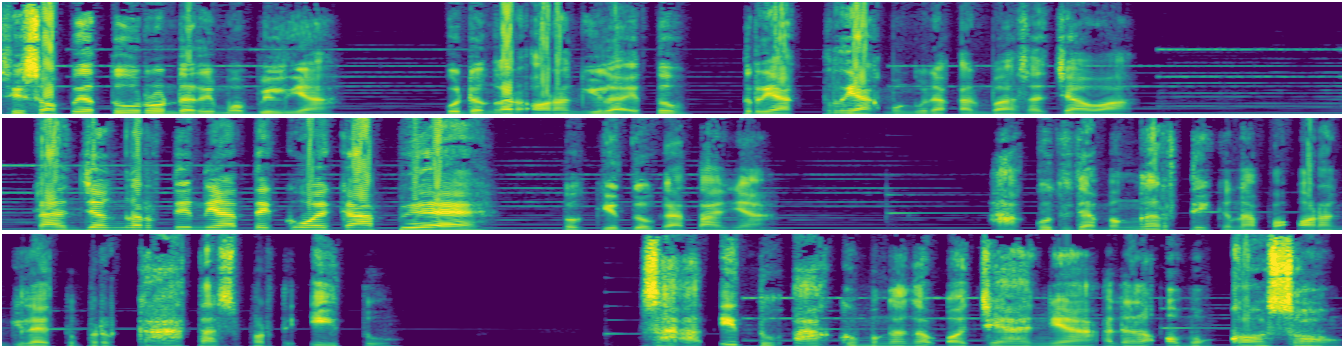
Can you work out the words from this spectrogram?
Si sopir turun dari mobilnya. Kudengar orang gila itu teriak-teriak menggunakan bahasa Jawa. Kanjeng ngerti niate kue kabeh, begitu katanya. Aku tidak mengerti kenapa orang gila itu berkata seperti itu. Saat itu aku menganggap ocehannya adalah omong kosong.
